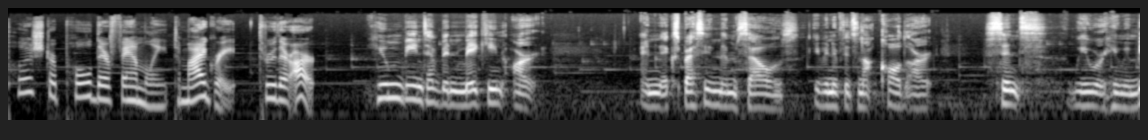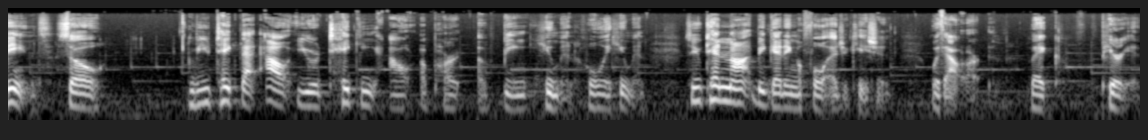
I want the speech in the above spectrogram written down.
pushed or pulled their family to migrate through their art. Human beings have been making art and expressing themselves, even if it's not called art, since we were human beings. So if you take that out, you're taking out a part of being human, fully human. So you cannot be getting a full education without art, like, period.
